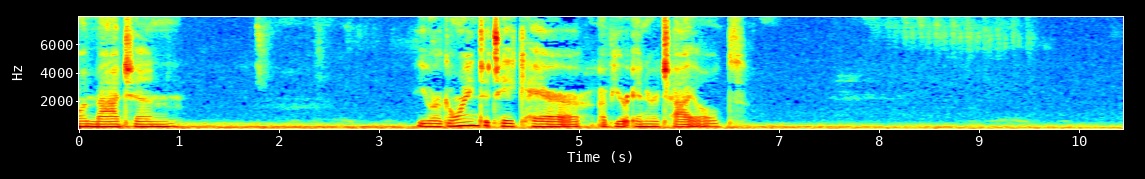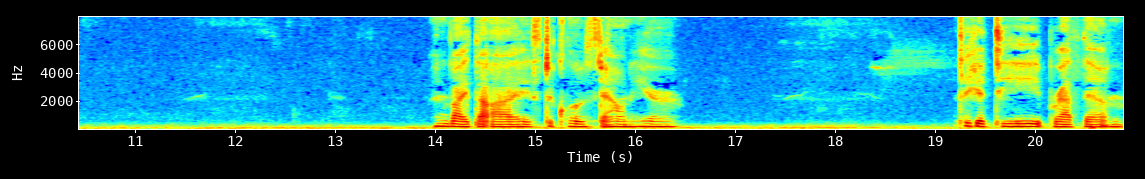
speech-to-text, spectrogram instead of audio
now imagine you are going to take care of your inner child. Invite the eyes to close down here. Take a deep breath in.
